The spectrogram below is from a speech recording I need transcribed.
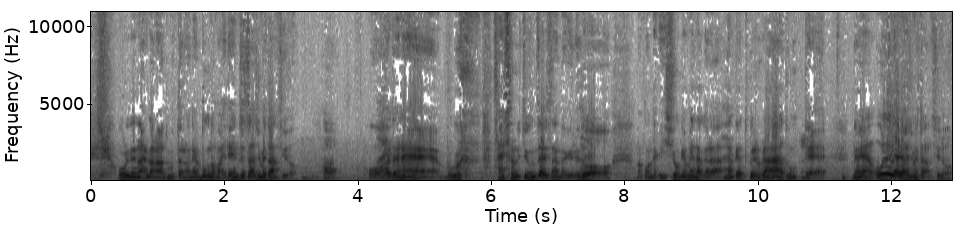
俺で何かなと思ったらね僕の前で演説始めたんですよ、これでね、僕最初のうちうんざりしたんだけれど、まあ、こんだけ一生懸命だから何かやってくれるかなと思って、ね俺でやり始めたんですよ、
